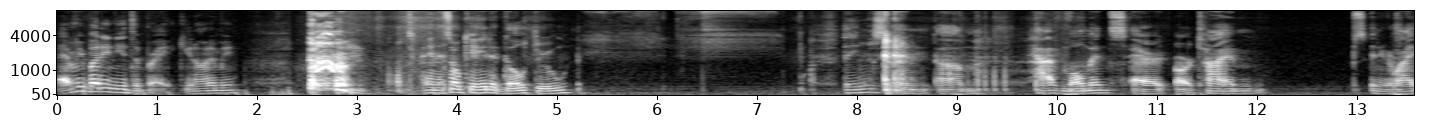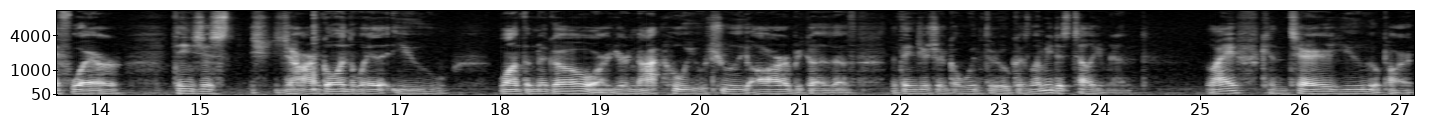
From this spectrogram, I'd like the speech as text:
Everybody needs a break. You know what I mean. and it's okay to go through things and um, have moments or, or time in your life where things just aren't going the way that you want them to go or you're not who you truly are because of the things that you're going through because let me just tell you man life can tear you apart.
